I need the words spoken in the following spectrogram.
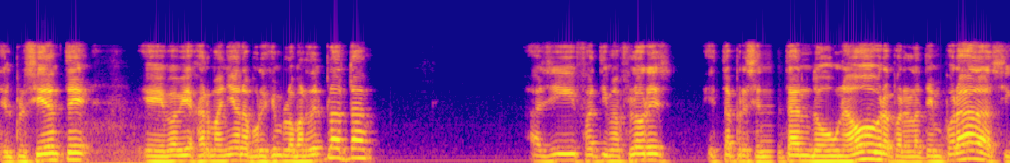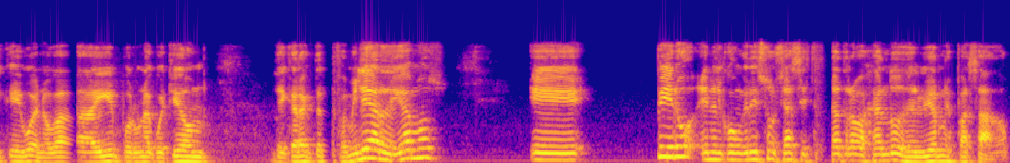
El presidente eh, va a viajar mañana, por ejemplo, a Mar del Plata. Allí Fátima Flores está presentando una obra para la temporada, así que bueno, va a ir por una cuestión de carácter familiar, digamos. Eh, pero en el Congreso ya se está trabajando desde el viernes pasado.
